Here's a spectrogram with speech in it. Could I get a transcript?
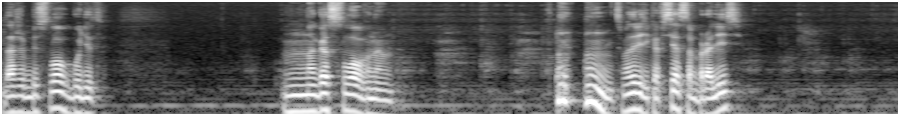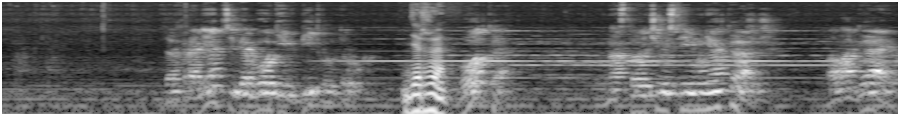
даже без слов будет многословным. Смотрите-ка, все собрались. Да хранят тебя боги в битву, друг. Держи. Водка? В настойчивости ему не откажешь. Полагаю,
